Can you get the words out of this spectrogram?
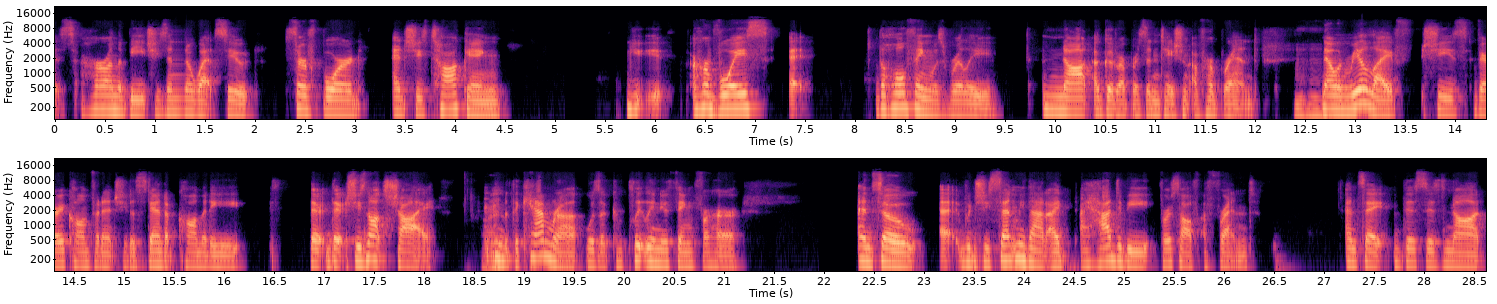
it's her on the beach. She's in a wetsuit surfboard and she's talking. You, her voice eh, the whole thing was really not a good representation of her brand. Mhm. now in real life she's very confident. She does stand-up comedy. There, there, she's not shy Right. but the camera was a completely new thing for her. And so uh, when she sent me that i i had to be first off a friend and say this is not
